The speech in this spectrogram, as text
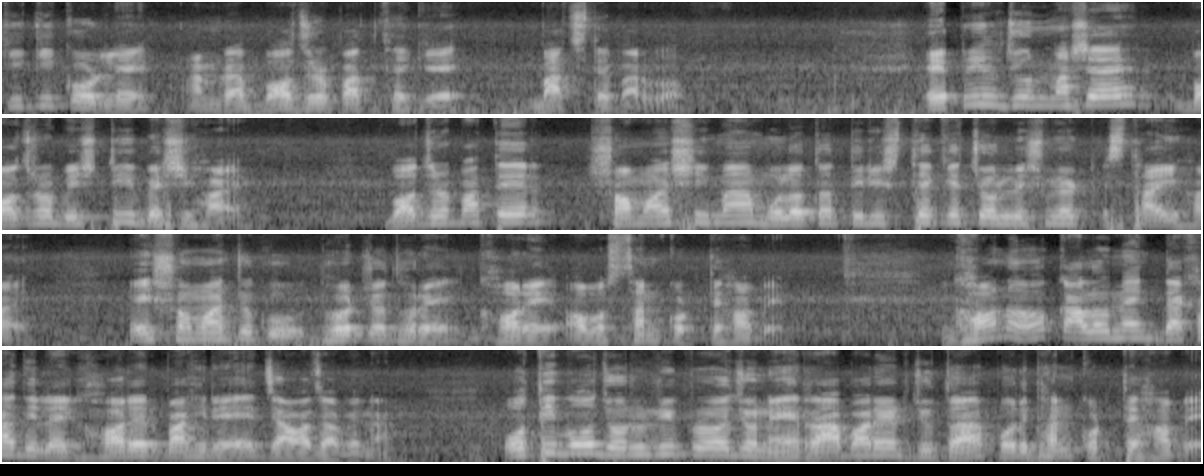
কী কী করলে আমরা বজ্রপাত থেকে বাঁচতে পারব। এপ্রিল জুন মাসে বজ্রবৃষ্টি বেশি হয়। বজ্রপাতের সময়সীমা মূলত তিরিশ থেকে চল্লিশ মিনিট স্থায়ী হয়। এই সময়টুকু ধৈর্য ধরে ঘরে অবস্থান করতে হবে। ঘন কালো মেঘ দেখা দিলে ঘরের বাইরে যাওয়া যাবে না। অতীব জরুরি প্রয়োজনে রাবারের জুতা পরিধান করতে হবে।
